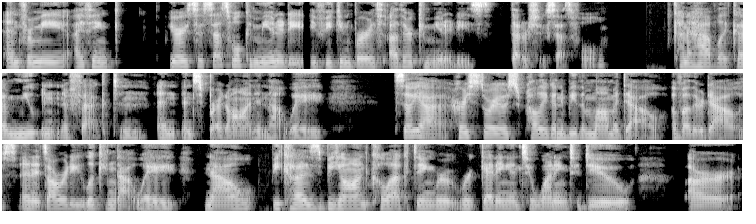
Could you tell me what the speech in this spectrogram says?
And for me, I think you're a successful community if you can birth other communities that are successful. Kind of have like a mutant effect and, and, and spread on in that way. So yeah, her story was probably going to be the mama DAO of other DAOs. And it's already looking that way now because beyond collecting, we're, we're getting into wanting to do our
